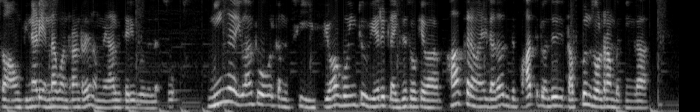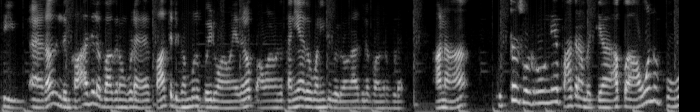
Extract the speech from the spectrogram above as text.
ஸோ அவன் பின்னாடி என்ன பண்ணுறான்றது நம்ம யாருக்கும் தெரிய போதில்லை ஸோ நீங்கள் you have to overcome see if you are going to wear it like this ஓகேவா பார்க்குறவன் இது அதாவது இது பார்த்துட்டு வந்து தப்புன்னு சொல்கிறான் பார்த்தீங்களா சி அதாவது இந்த காஜில் பார்க்குறவங்க கூட பார்த்துட்டு கம்முன்னு போயிடுவான். அவன் எதோ அவனுக்கு தனியாக ஏதோ பண்ணிட்டு போயிடுவான் காஜில் பார்க்குறவங்க கூட. ஆனால் குத்தம் சொல்கிறோன்னே பார்க்குறான் பத்தியா? அப்போ அவனுக்கும்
